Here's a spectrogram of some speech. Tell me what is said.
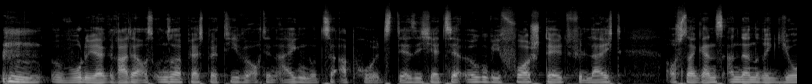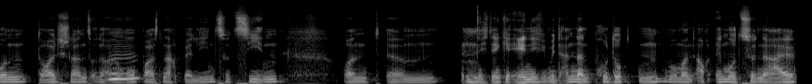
wo du ja gerade aus unserer Perspektive auch den Eigennutzer abholst, der sich jetzt ja irgendwie vorstellt, vielleicht aus einer ganz anderen Region Deutschlands oder mhm. Europas nach Berlin zu ziehen und ähm, ich denke, ähnlich wie mit anderen Produkten, wo man auch emotional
